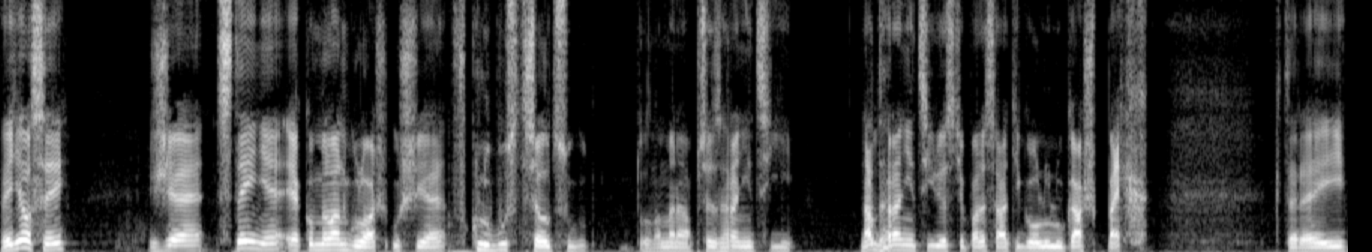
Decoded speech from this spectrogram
věděl jsi, že stejně jako Milan Gulaš už je v klubu střelců, to znamená přes hranicí, nad hranicí 250 gólů Lukáš Pech, který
